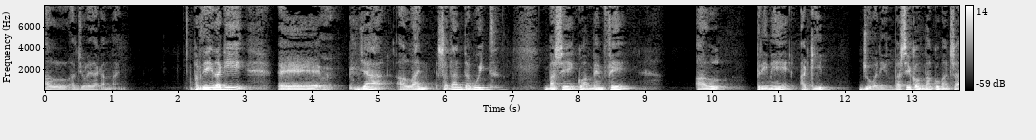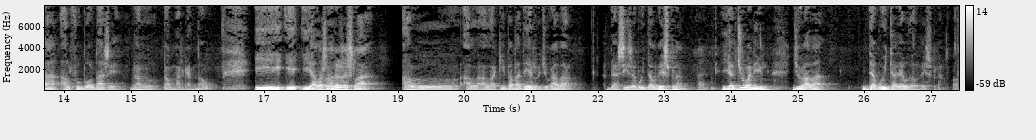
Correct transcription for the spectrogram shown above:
al, al Julià de Campany. A partir d'aquí, eh, ja l'any 78 va ser quan vam fer el primer equip juvenil. Va ser com va començar el futbol base del, mm. del Mercat Nou. I, i, i aleshores, és clar, l'equip amateur jugava de 6 a 8 del vespre vale. i el juvenil jugava de 8 a 10 del vespre. Oh.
